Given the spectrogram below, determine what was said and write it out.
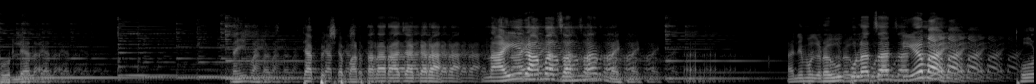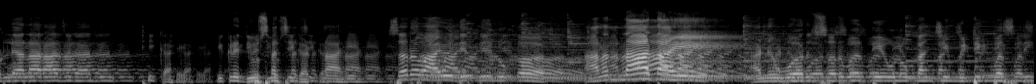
थोरल्याला. नाही महाराज त्यापेक्षा भारताला राजा करा. नाही रामा जमणार नाही. आणि मग रघुकुलाचा नियम आहे. थोरल्याला राजगादी. ठीक आहे. इकडे दिवसाची घटना आहे. सर्व अयोध्येतले लोक आनंदात आहे. आणि वर सर्व देव लोकांची मीटिंग बसली.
